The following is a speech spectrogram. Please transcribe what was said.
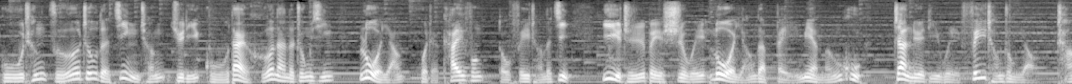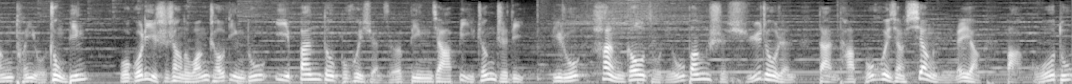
古称泽州的晋城，距离古代河南的中心洛阳或者开封都非常的近，一直被视为洛阳的北面门户，战略地位非常重要，常屯有重兵。我国历史上的王朝定都一般都不会选择兵家必争之地，比如汉高祖刘邦是徐州人，但他不会像项羽那样把国都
